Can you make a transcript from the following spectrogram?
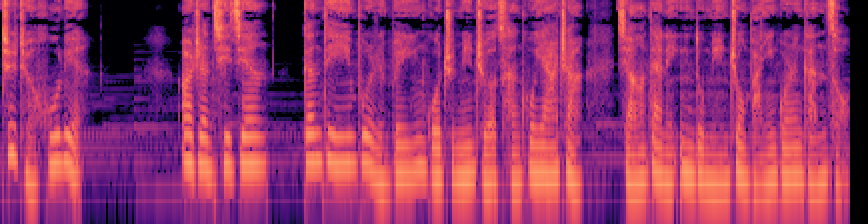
智者忽略，二战期间，甘地因不忍被英国殖民者残酷压榨，想要带领印度民众把英国人赶走，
